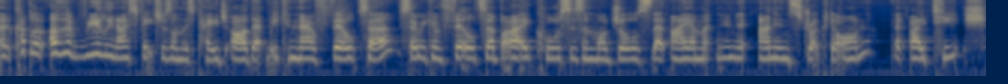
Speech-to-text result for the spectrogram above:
a couple of other really nice features on this page are that we can now filter. So we can filter by courses and modules that I am an instructor on, that I teach.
